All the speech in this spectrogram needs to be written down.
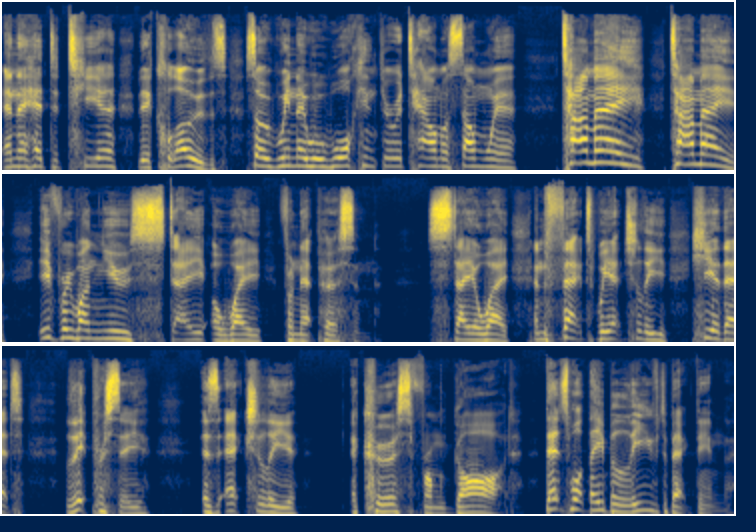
and they had to tear their clothes. So when they were walking through a town or somewhere, Tame, Tame, everyone knew stay away from that person. Stay away. In fact, we actually hear that leprosy is actually a curse from God. That's what they believed back then.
